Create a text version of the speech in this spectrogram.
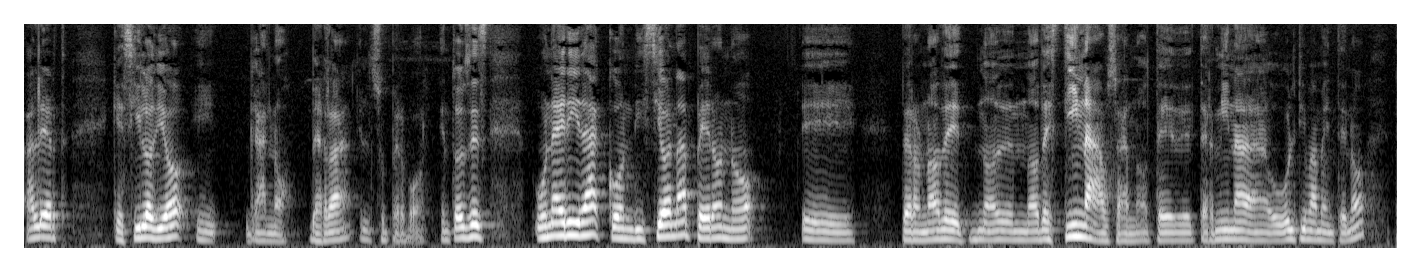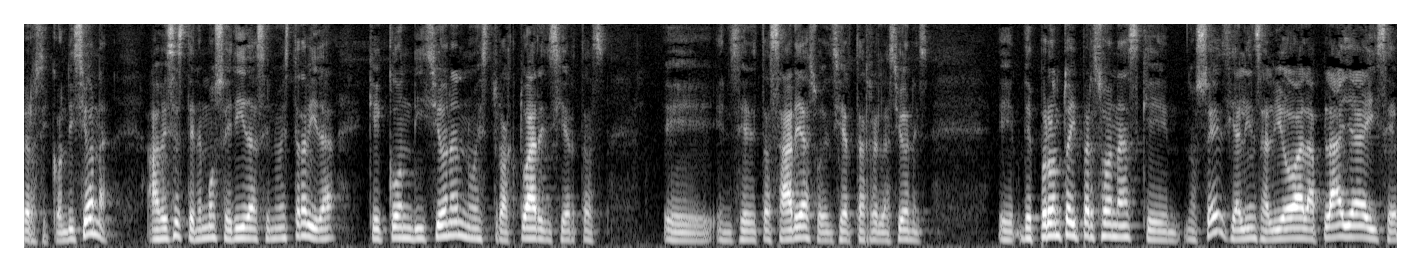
alert, que sí lo dio y ganó, ¿verdad? El Super Bowl. Entonces, una herida condiciona, pero no, eh, pero no, de, no, no, destina, o sea, no te determina últimamente, ¿no? Pero sí condiciona. A veces tenemos heridas en nuestra vida que condicionan nuestro actuar en ciertas, eh, en ciertas áreas o en ciertas relaciones. Eh, de pronto hay personas que, no sé, si alguien salió a la playa y se,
